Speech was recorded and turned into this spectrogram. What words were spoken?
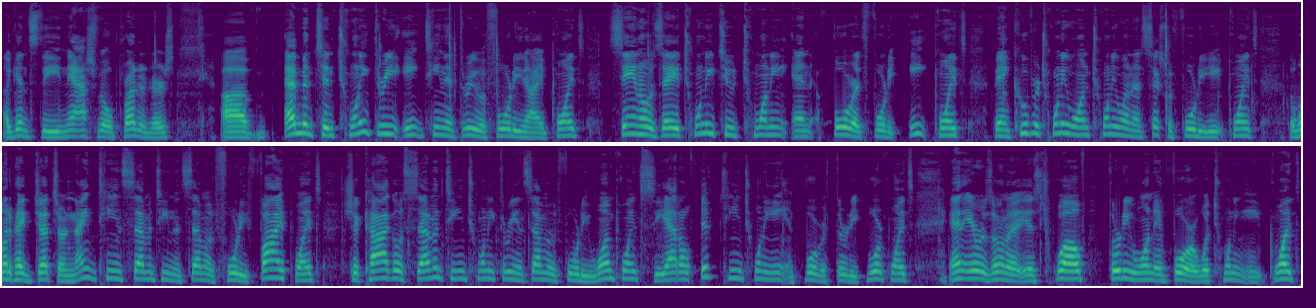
against the Nashville Predators. Uh, Edmonton 23 18 and 3 with 49 points. San Jose 22 20 and 4 with 48 points. Vancouver 21 21 and 6 with 48 points. The Winnipeg Jets are 19 17 and 7 with 45 points. Chicago 17 23 and 7 with 41 points. Seattle 15 28 and 4 with 34 points. And Arizona is 12 31 and 4 with 28 points.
